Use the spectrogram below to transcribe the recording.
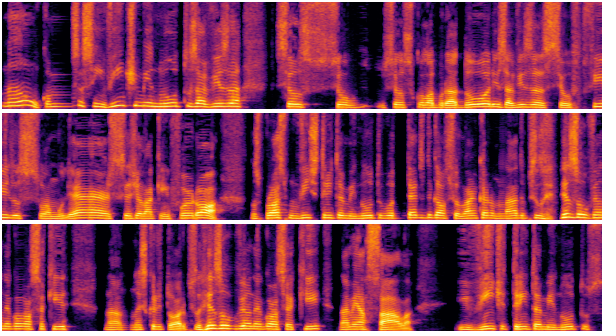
Não, começa assim, 20 minutos, avisa seus, seu, seus colaboradores, avisa seus filhos, sua mulher, seja lá quem for, ó, nos próximos 20, 30 minutos, vou até desligar o celular, não quero nada, preciso resolver um negócio aqui na, no escritório, preciso resolver um negócio aqui na minha sala. E 20, 30 minutos,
